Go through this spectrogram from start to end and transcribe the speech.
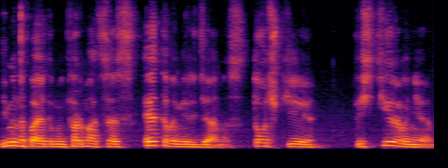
Именно поэтому информация с этого меридиана, с точки тестирования,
